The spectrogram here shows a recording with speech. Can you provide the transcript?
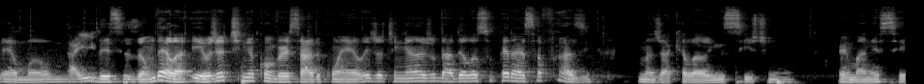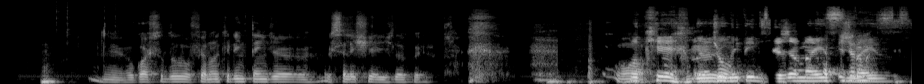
É uma Aí... decisão dela. Eu já tinha conversado com ela e já tinha ajudado ela a superar essa fase. Mas já que ela insiste em permanecer. É, eu gosto do Fernando que ele entende os celestiais da coisa. o quê? Eu, eu não entendi. Seja mais. É, mais...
